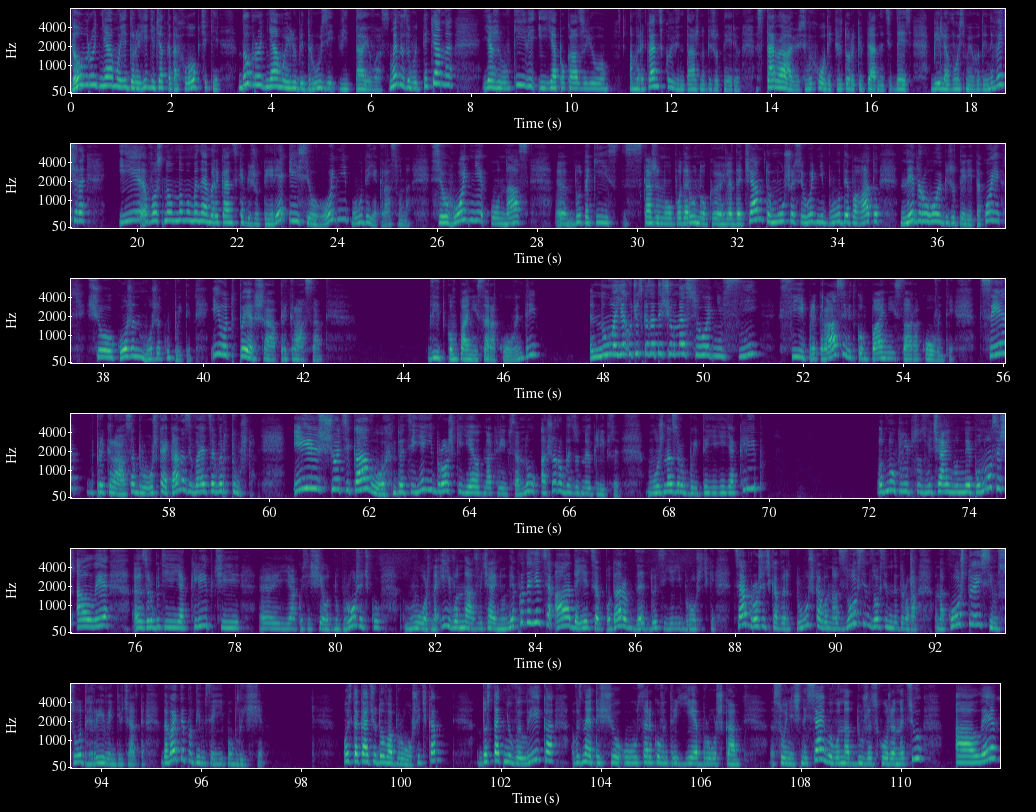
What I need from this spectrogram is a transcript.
Доброго дня, мої дорогі дівчатка та хлопчики. Доброго дня, мої любі друзі. Вітаю вас. Мене звуть Тетяна. Я живу в Києві і я показую американську вінтажну біжутерію. Стараюсь виходить вівторок і в п'ятниці десь біля 8 години вечора. І в основному в мене американська біжутерія. І сьогодні буде якраз вона. Сьогодні у нас ну, такий, скажімо, подарунок е, глядачам, тому що сьогодні буде багато недорогої біжутерії, такої, що кожен може купити. І от перша прикраса від компанії Сара Ковентрі. Ну, а я хочу сказати, що у нас сьогодні всі, всі прикраси від компанії Сара Ковентрі. Це прикраса, брошка, яка називається вертушка. І що цікаво, до цієї брошки є одна кліпса. Ну, а що робити з одною кліпсою? Можна зробити її як кліп. Одну кліпсу, звичайно, не поносиш, але е, зробити її як кліп чи е, якось ще одну брошечку можна. І вона, звичайно, не продається, а дається в подарок до цієї брошечки. Ця брошечка вертушка, вона зовсім зовсім недорога. Вона коштує 700 гривень, дівчатка. Давайте подивимося її поближче. Ось така чудова брошечка. Достатньо велика. Ви знаєте, що у Сари Ковентрі є брошка сонячне сяйво, вона дуже схожа на цю, але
